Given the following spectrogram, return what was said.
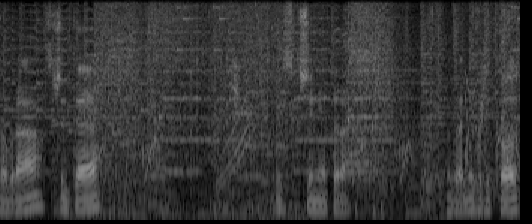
Dobra, skrzynkę. I skrzynię teraz. Dobra, nie będzie Colt.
